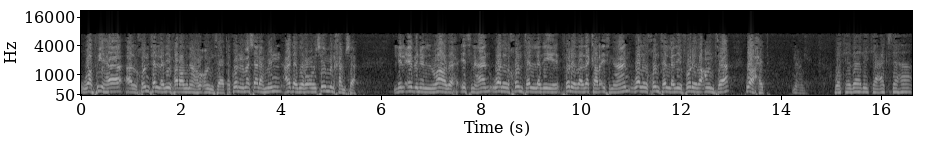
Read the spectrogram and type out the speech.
وفيها الخنثى الذي فرضناه أنثى. تكون المسألة من عدد رؤوس من خمسة. للابن الواضح اثنان وللخنثى الذي فرض ذكر اثنان وللخنثى الذي فرض أنثى واحد. نعم. وكذلك عكسها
